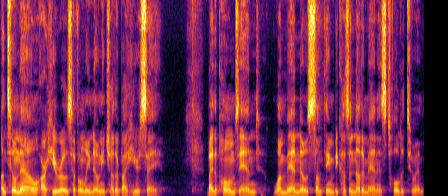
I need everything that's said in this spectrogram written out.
Until now, our heroes have only known each other by hearsay. By the poem's end, one man knows something because another man has told it to him.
